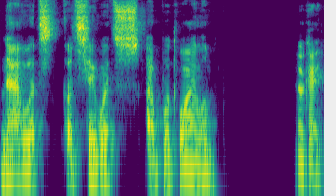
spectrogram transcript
Now let's let's see what's up with Wylam. Okay.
